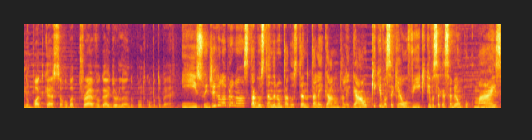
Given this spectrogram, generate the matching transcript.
No podcast arroba travelguideorlando.com.br. Isso, e diga lá pra nós, tá gostando, não tá gostando, tá legal, não tá legal? O que, que você quer ouvir? O que, que você quer saber um pouco mais?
